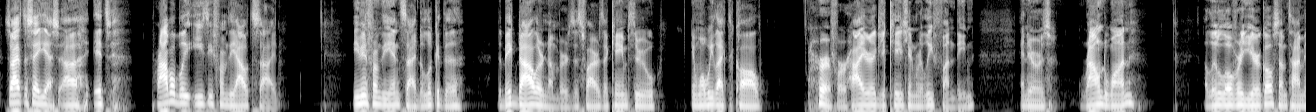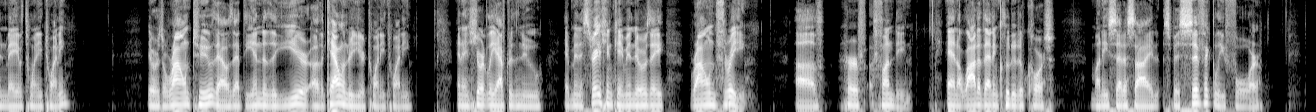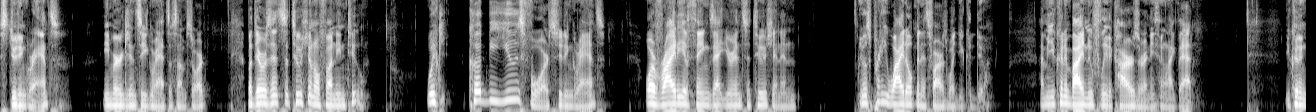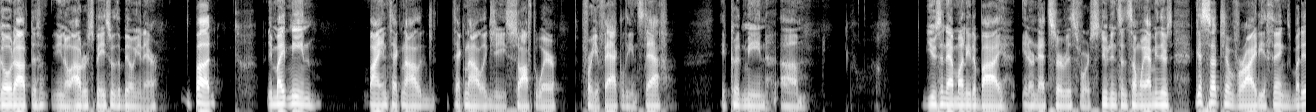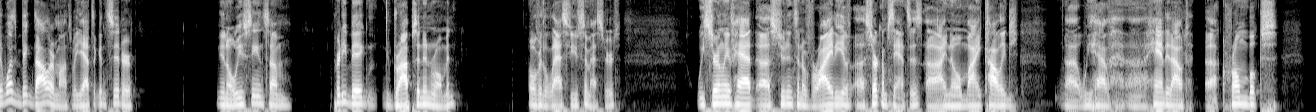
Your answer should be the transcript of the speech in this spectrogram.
So I have to say, yes, uh, it's probably easy from the outside, even from the inside, to look at the the big dollar numbers as far as that came through in what we like to call HEERF or Higher Education Relief Funding, and there was round one a little over a year ago, sometime in May of 2020. There was a round two that was at the end of the year, uh, the calendar year 2020. And then shortly after the new administration came in, there was a round three of HEERF funding. And a lot of that included, of course, money set aside specifically for student grants, emergency grants of some sort. But there was institutional funding too, which could be used for student grants or a variety of things at your institution. And it was pretty wide open as far as what you could do. I mean, you couldn't buy a new fleet of cars or anything like that. You couldn't go out to, you know, outer space with a billionaire. But it might mean buying technology technology software for your faculty and staff. It could mean um, using that money to buy internet service for students in some way. I mean, there's just such a variety of things, but it was big dollar amounts. But you have to consider, you know, we've seen some pretty big drops in enrollment over the last few semesters. We certainly have had uh, students in a variety of uh, circumstances. Uh, I know my college, uh, we have uh, handed out uh, Chromebooks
